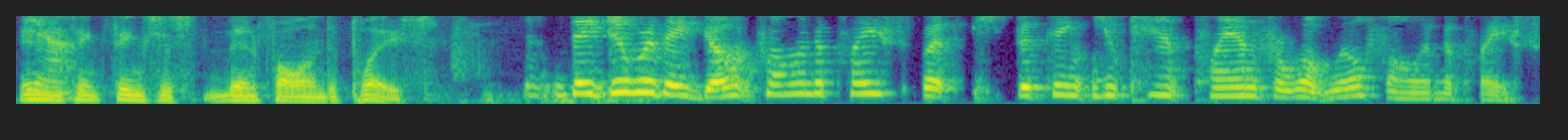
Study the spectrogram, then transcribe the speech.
And yeah. you think things just then fall into place? They do or they don't fall into place, but the thing you can't plan for what will fall into place.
